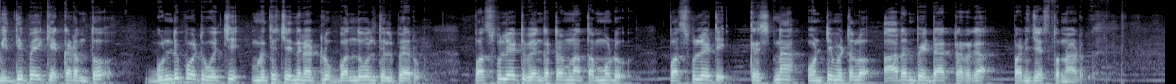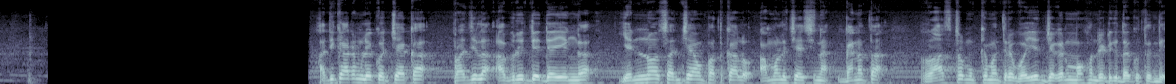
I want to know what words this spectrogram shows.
మిద్దిపైకి ఎక్కడంతో గుండెపోటు వచ్చి మృతి చెందినట్లు బంధువులు తెలిపారు. పసుపులేటి వెంకటరమణ తమ్ముడు పసుపులేటి కృష్ణ ఒంటిమిట్టలో ఆర్ఎంపీ డాక్టర్గా పనిచేస్తున్నాడు. అధికారంలోకి వచ్చాక ప్రజల అభివృద్ధి ధ్యేయంగా ఎన్నో సంక్షేమ పథకాలు అమలు చేసిన ఘనత రాష్ట్ర ముఖ్యమంత్రి వైఎస్ జగన్మోహన్ రెడ్డికి దక్కుతుంది.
